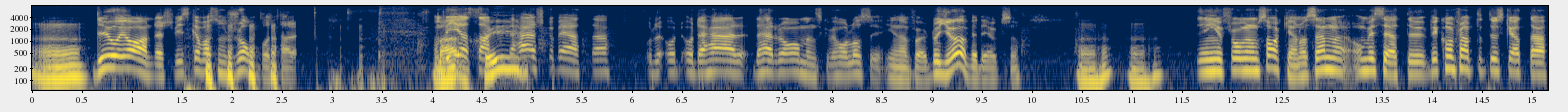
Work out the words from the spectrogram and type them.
Mm. Du och jag Anders, vi ska vara som robotar. Om vi har sagt det här ska vi äta och, och, och det, här, det här ramen ska vi hålla oss innanför. Då gör vi det också. Mhm, mhm. Det är ingen fråga om saken. Och sen om vi säger att du, vi kommer fram till att du ska äta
